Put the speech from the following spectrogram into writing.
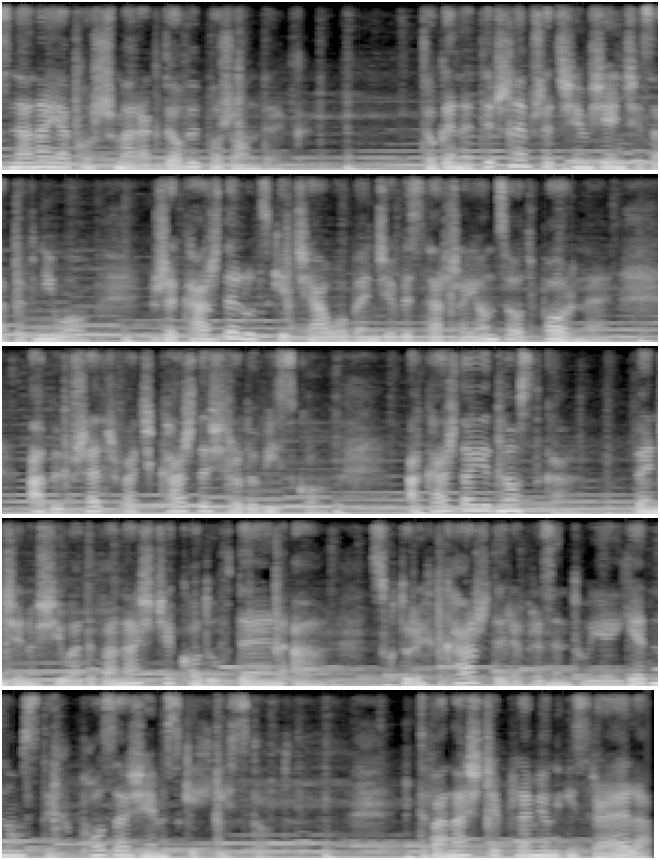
znana jako szmaragdowy porządek. To genetyczne przedsięwzięcie zapewniło, że każde ludzkie ciało będzie wystarczająco odporne, aby przetrwać każde środowisko, a każda jednostka będzie nosiła 12 kodów DNA, z których każdy reprezentuje jedną z tych pozaziemskich istot. 12 plemion Izraela,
